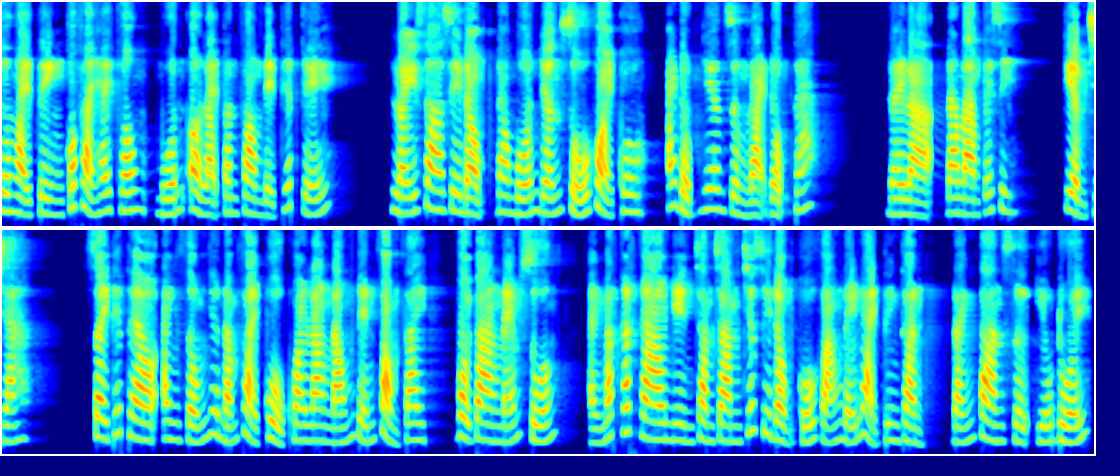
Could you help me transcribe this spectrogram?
Thương Hải Tình có phải hay không muốn ở lại văn phòng để thiết kế. Lấy ra di động đang muốn nhấn số gọi cô, anh đột nhiên dừng lại động tác. Đây là đang làm cái gì? Kiểm tra. Giây tiếp theo anh giống như nắm phải củ khoai lang nóng đến phòng tay, vội vàng ném xuống, ánh mắt gắt gao nhìn chằm chằm chiếc di động cố gắng lấy lại tinh thần, đánh tan sự yếu đuối.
